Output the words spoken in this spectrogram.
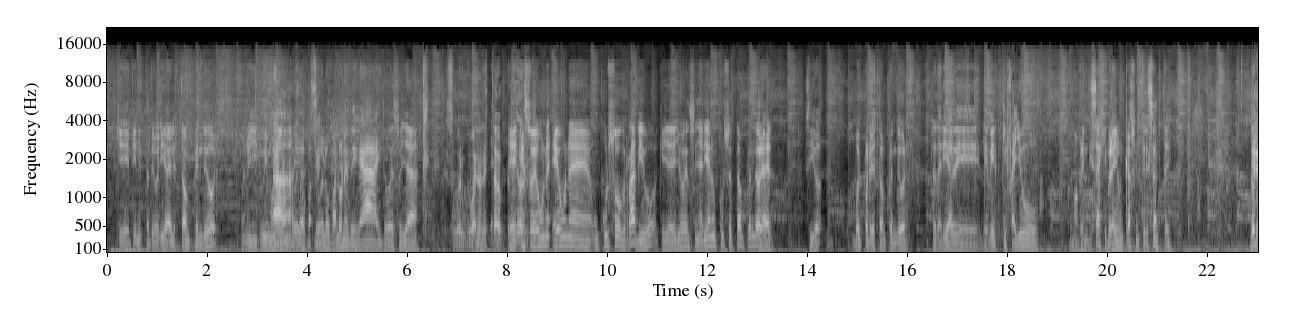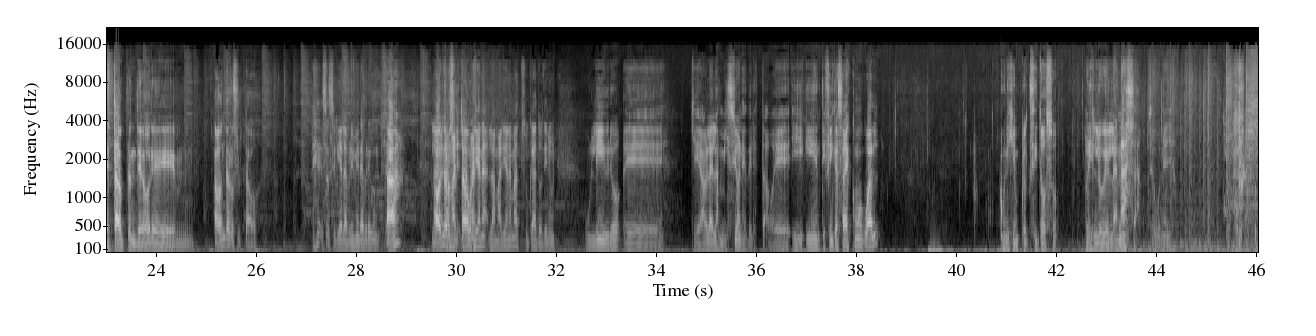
tiene esta teoría del Estado emprendedor. Bueno, y tuvimos ah, lo, de los balones de gas y todo eso ya súper bueno el Estado eh, Emprendedor. eso es, un, es un, eh, un, curso rápido que yo enseñaría en un curso de Estado Emprendedor. A ver, si yo voy por el Estado Emprendedor, trataría de, ver qué falló como aprendizaje, pero hay un caso interesante. El Estado Emprendedor, eh, ¿a dónde ha resultado? Esa sería la primera pregunta. ¿Ah? ¿A dónde ha resultado? La Mariana, la Mariana Matsukato tiene un, un libro que habla de las misiones del Estado. Eh, y, identifica, ¿sabes cómo cuál? Un ejemplo exitoso es lo que la NASA, según ella.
